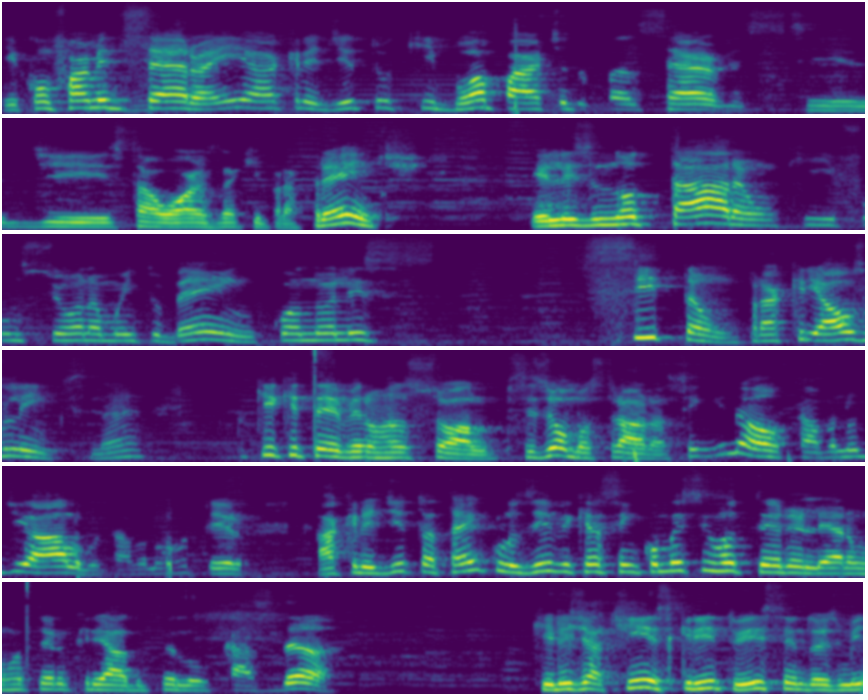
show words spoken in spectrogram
E conforme disseram aí, eu acredito que boa parte do fanservice de Star Wars daqui pra frente eles notaram que funciona muito bem quando eles citam para criar os links, né? O que que teve no Han Solo? Precisou mostrar assim? Não, tava no diálogo, tava no roteiro. Acredito até, inclusive, que assim, como esse roteiro ele era um roteiro criado pelo Kasdan, que ele já tinha escrito isso em 2000,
